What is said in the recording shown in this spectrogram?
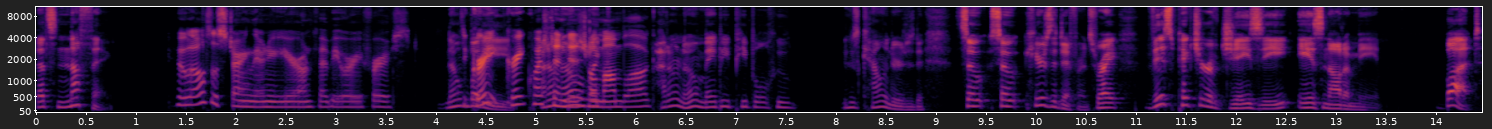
That's nothing. Who else is starting their new year on February 1st? Nobody. It's a great, great question, know, Digital like, Mom Blog. I don't know. Maybe people who whose calendars do. So so here's the difference, right? This picture of Jay Z is not a meme, but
